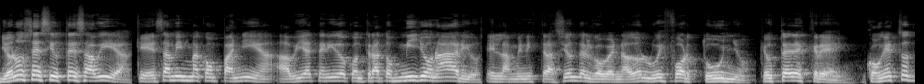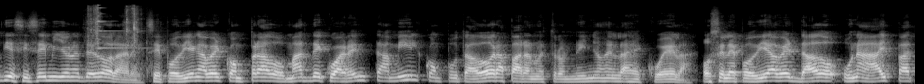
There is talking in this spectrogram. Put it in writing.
Yo no sé si usted sabía que esa misma compañía había tenido contratos millonarios en la administración del gobernador Luis Fortuño. ¿Qué ustedes creen? Con estos 16 millones de dólares se podían haber comprado más de 40 mil computadoras para nuestros niños en las escuelas. O se le podía haber dado una iPad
